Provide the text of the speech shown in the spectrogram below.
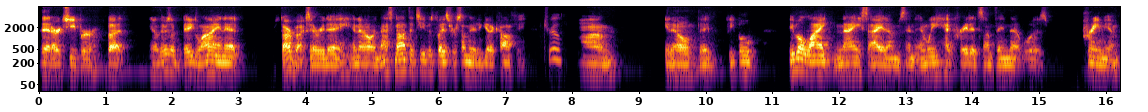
that are cheaper. But you know, there's a big line at Starbucks every day, you know, and that's not the cheapest place for somebody to get a coffee. True. Um, you know, they people people like nice items, and and we had created something that was premium.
